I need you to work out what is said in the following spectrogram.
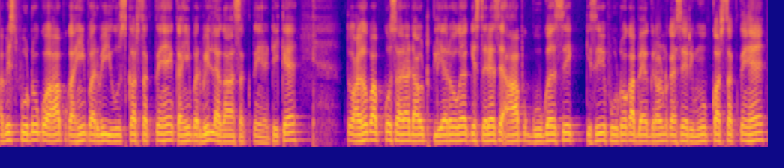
अब इस फ़ोटो को आप कहीं पर भी यूज़ कर सकते हैं, कहीं पर भी लगा सकते हैं, ठीक है? तो आई होप आपको सारा डाउट क्लियर हो गया। किस तरह से आप गूगल से किसी भी फ़ोटो का बैकग्राउंड कैसे रिमूव कर सकते हैं।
